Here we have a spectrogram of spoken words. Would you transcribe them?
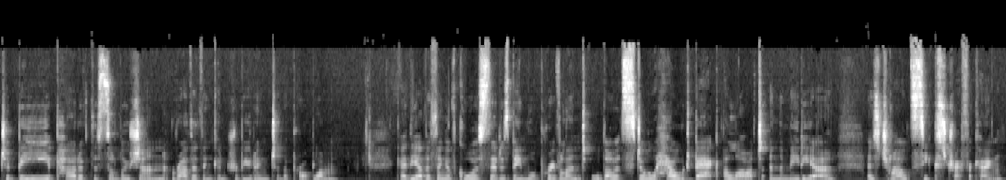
to be part of the solution rather than contributing to the problem. Okay, the other thing, of course, that has been more prevalent, although it's still held back a lot in the media, is child sex trafficking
